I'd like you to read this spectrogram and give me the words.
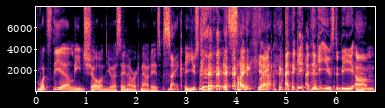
What's the uh, lead show on USA Network nowadays? Psych. It used to be. It's Psych. yeah. I think it. I think it used to be. Um,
